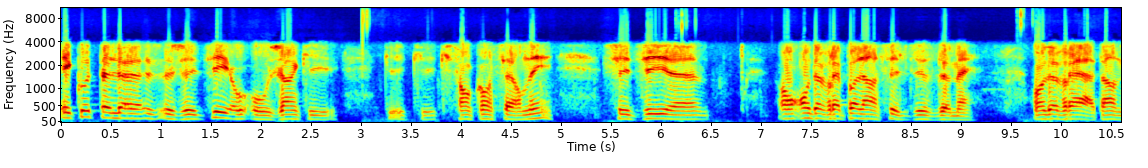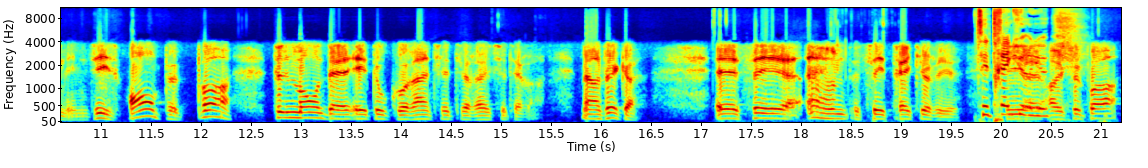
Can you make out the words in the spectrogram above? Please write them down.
écoute, j'ai dit aux, gens qui, qui, qui, sont concernés, j'ai dit, euh, on, ne devrait pas lancer le disque demain. On devrait attendre. Mais ils me disent, on peut pas. Tout le monde est au courant, etc., etc. Mais en tout cas, euh, c'est euh, c'est très curieux. C'est très curieux. Euh, je ne peux pas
